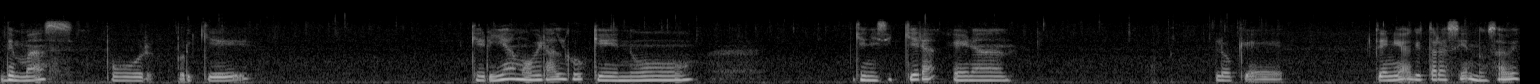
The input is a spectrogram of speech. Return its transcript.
demás por porque quería mover algo que no que ni siquiera era lo que tenía que estar haciendo, ¿sabes?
